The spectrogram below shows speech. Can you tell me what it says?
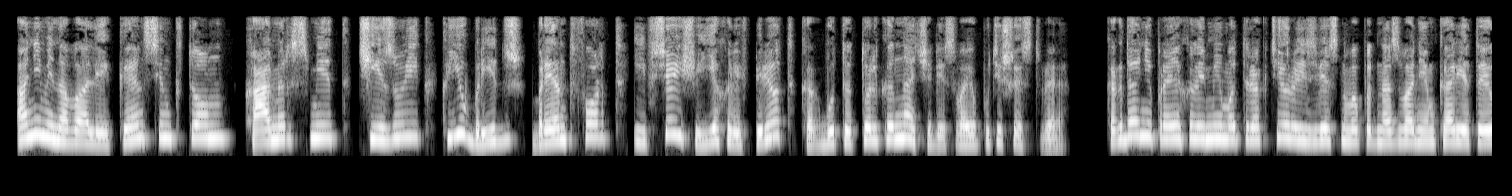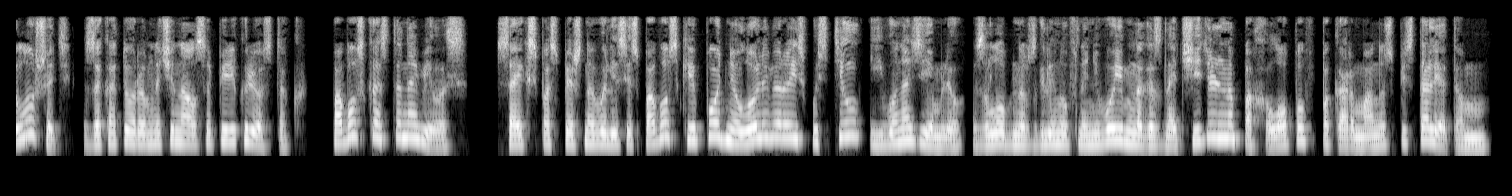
Они миновали Кенсингтон, Хаммерсмит, Чизуик, Кью-Бридж, Брентфорд и все еще ехали вперед, как будто только начали свое путешествие. Когда они проехали мимо трактира, известного под названием «Карета и лошадь», за которым начинался перекресток, повозка остановилась. Сайкс поспешно вылез из повозки, поднял Оливера и спустил его на землю, злобно взглянув на него и многозначительно похлопав по карману с пистолетом.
